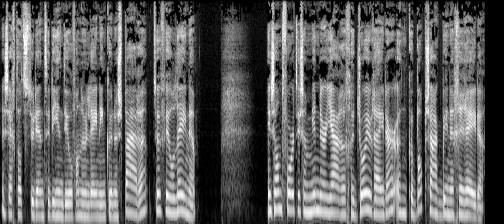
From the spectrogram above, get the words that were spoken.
en zegt dat studenten die een deel van hun lening kunnen sparen te veel lenen. In Zandvoort is een minderjarige joyrider een kebabzaak binnengereden.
